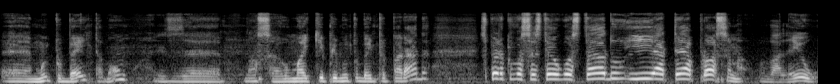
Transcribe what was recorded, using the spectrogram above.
é, muito bem, tá bom? Eles, é, nossa, uma equipe muito bem preparada. Espero que vocês tenham gostado e até a próxima. Valeu!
